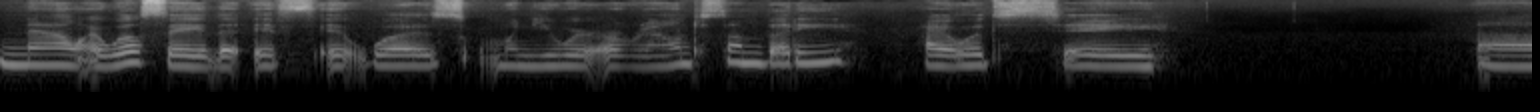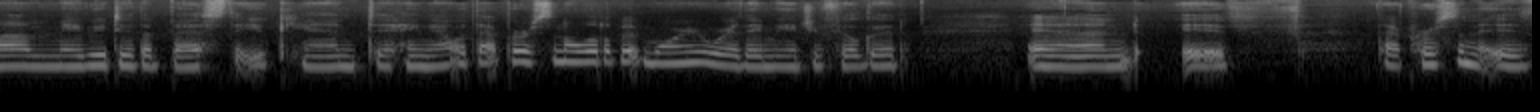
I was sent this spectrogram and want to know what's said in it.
Now, I will say that if it was when you were around somebody, I would say um, maybe do the best that you can to hang out with that person a little bit more where they made you feel good. And if that person is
